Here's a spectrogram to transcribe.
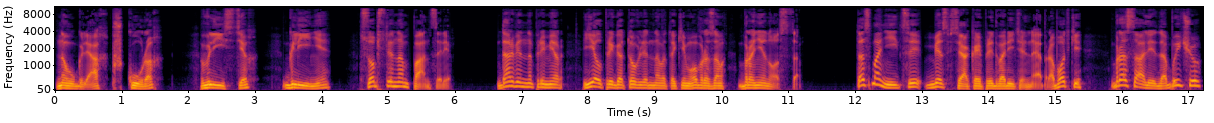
на углях, в шкурах, в листьях, глине, в собственном панцире. Дарвин, например, ел приготовленного таким образом броненосца. Тасманийцы без всякой предварительной обработки бросали добычу,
